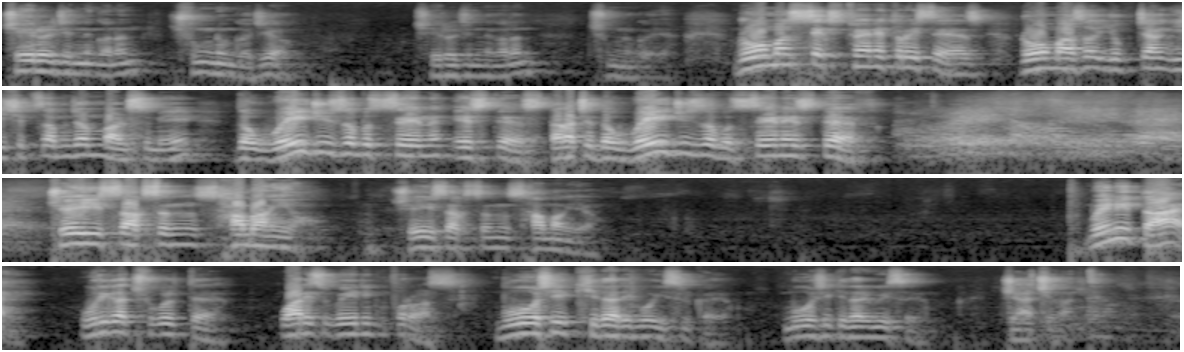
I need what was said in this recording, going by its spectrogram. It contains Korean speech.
죄를 짓는 것은 죽는 거죠. 죄를 짓는 것은 죽는 거예요. Romans 6:23 says 로마서 6장 23절 말씀이 the wages of sin is death. 다 같이 the wages of sin is death. 죄의 싹은 사망이요. 죄의 싹은 사망이요. When we die, 우리가 죽을 때 what is waiting for us? 무엇이 기다리고 있을까요? 무엇이 기다리고 있어요? Judgment.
